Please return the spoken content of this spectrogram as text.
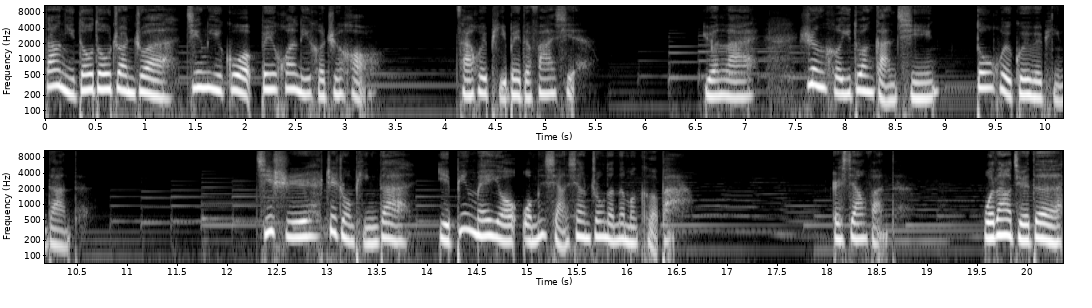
当你兜兜转转经历过悲欢离合之后，才会疲惫的发现。原来，任何一段感情都会归为平淡的。其实，这种平淡也并没有我们想象中的那么可怕。而相反的，我倒觉得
